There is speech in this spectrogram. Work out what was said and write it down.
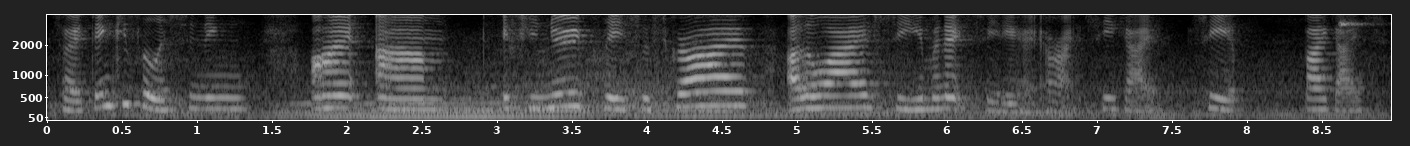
so thank you for listening. I um if you're new please subscribe otherwise see you in my next video alright see you guys see you bye guys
